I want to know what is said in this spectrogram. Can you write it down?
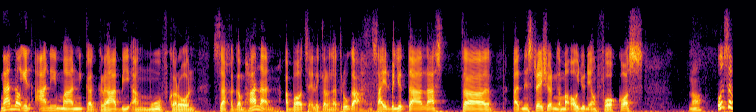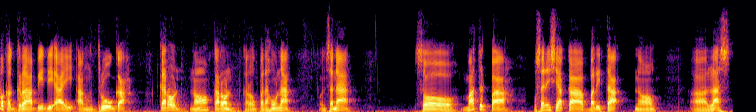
nganong in-ani man kagrabe ang move karon sa kagamhanan about sa illegal nga droga. Side man ta last uh, administration nga mao yun ang focus no? Unsa ba kagrabe di ay ang droga? Karon no? Karon karong panahon na. Unsa na? So matud pa usa ni siya ka balita no? Uh, last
